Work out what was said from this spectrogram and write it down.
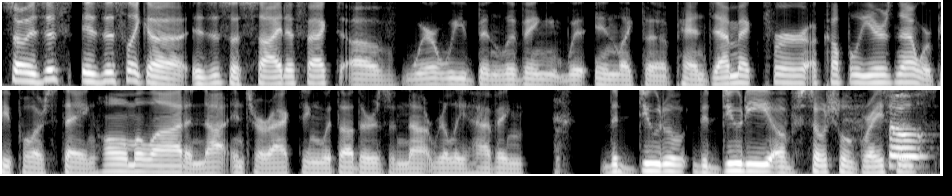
So is this is this like a is this a side effect of where we've been living in like the pandemic for a couple of years now, where people are staying home a lot and not interacting with others and not really having the duty the duty of social graces?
